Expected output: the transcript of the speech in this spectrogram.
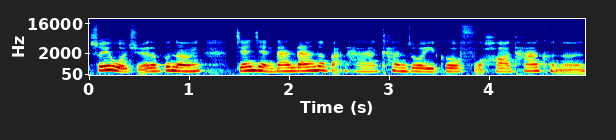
所以我觉得不能简简单单的把它看作一个符号，它可能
